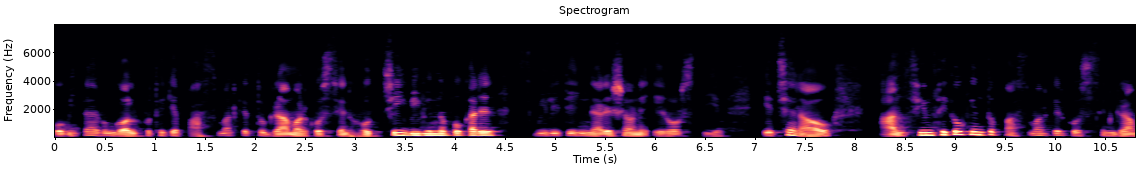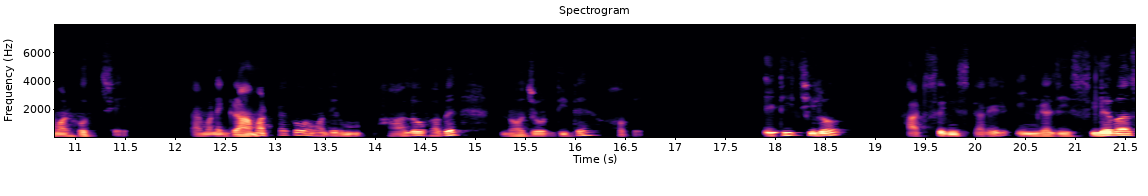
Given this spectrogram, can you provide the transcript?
কবিতা এবং গল্প থেকে পাস মার্কের তো গ্রামার কোশ্চেন হচ্ছেই বিভিন্ন প্রকারের স্পিলিটিং ন্যারেশন এরর্স দিয়ে। এছাড়াও আনসিন থেকেও কিন্তু পাস মার্কের কোশ্চেন গ্রামার হচ্ছে। তার মানে গ্রামারটাকেও আমাদের ভালোভাবে নজর দিতে হবে। এটি ছিল থার্ড সেমিস্টারের ইংরাজি সিলেবাস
